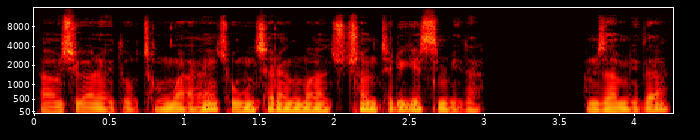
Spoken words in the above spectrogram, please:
다음 시간에도 정말 좋은 차량만 추천드리겠습니다. 감사합니다.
